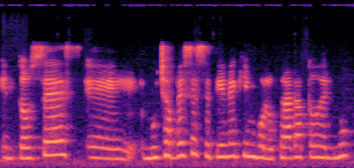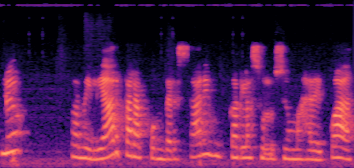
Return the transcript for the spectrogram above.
Entonces, eh, muchas veces se tiene que involucrar a todo el núcleo familiar para conversar y buscar la solución más adecuada.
